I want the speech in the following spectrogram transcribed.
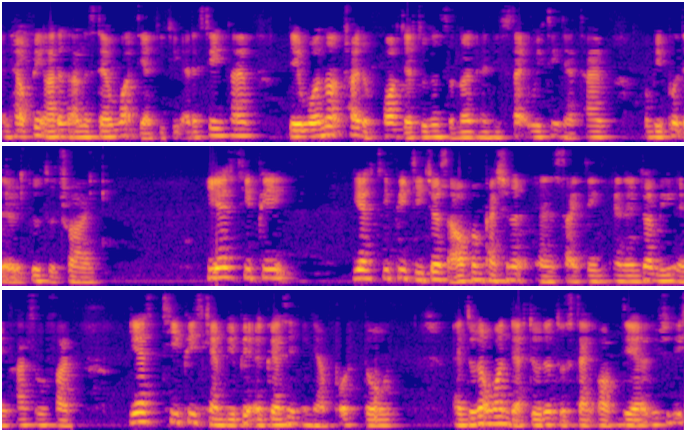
and helping others understand what they are teaching. At the same time, they will not try to force their students to learn and dislike wasting their time on people that refuse to try. ESTP ESTP teachers are often passionate and exciting and enjoy being in classroom fun. ESTPs can be a bit aggressive in their approach though and do not want their students to slack off. They are usually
